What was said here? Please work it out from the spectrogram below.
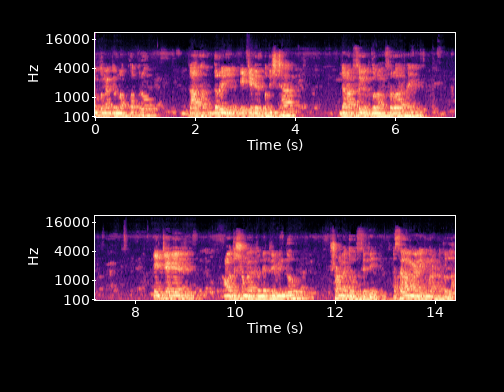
নতুন একজন নক্ষত্র, যার হাত ধরেই এই ট্রেডের প্রতিষ্ঠা। জনাব সৈয়দ গোলাম সরোয়ার ভাই। এই ট্রেডের আমাদের সম্মানিত নেতৃবৃন্দ, সম্মানিত উপস্থিতি। আসসালামু আলাইকুম রহমতুল্লাহ।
